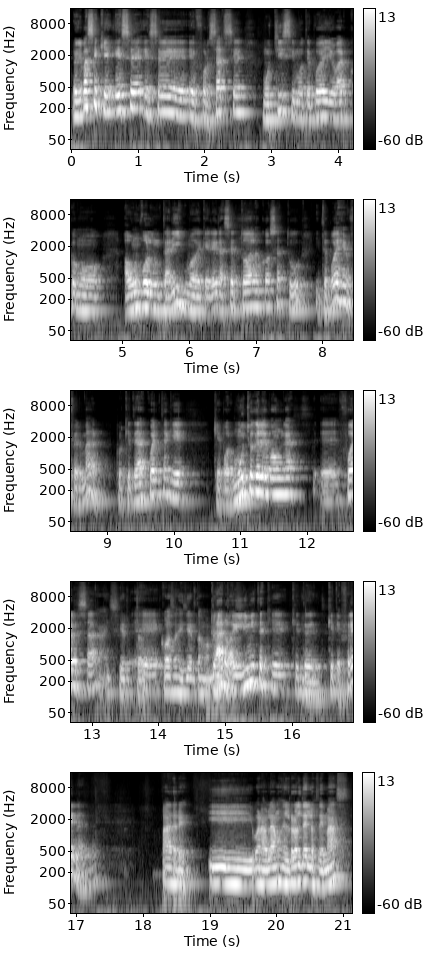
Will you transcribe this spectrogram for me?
Lo que pasa es que ese, ese esforzarse muchísimo te puede llevar como a un voluntarismo de querer hacer todas las cosas tú y te puedes enfermar, porque te das cuenta que que por mucho que le pongas eh, fuerza... Hay ciertas eh, cosas y ciertos momentos. Claro, hay límites que, que, te, que te frenan. Padre, y bueno, hablamos del rol de los demás.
